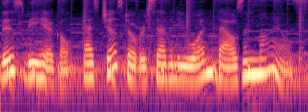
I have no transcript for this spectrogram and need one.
This vehicle has just over 71,000 miles.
